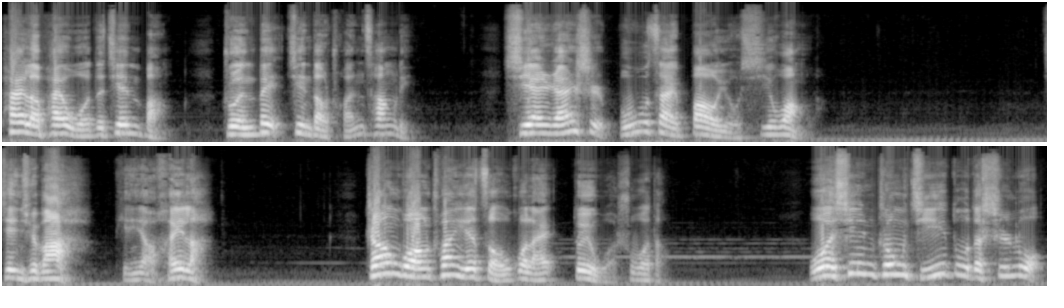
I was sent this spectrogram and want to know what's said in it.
拍了拍我的肩膀，准备进到船舱里，显然是不再抱有希望了。进去吧，天要黑了。张广川也走过来对我说道：“我心中极度的失落，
